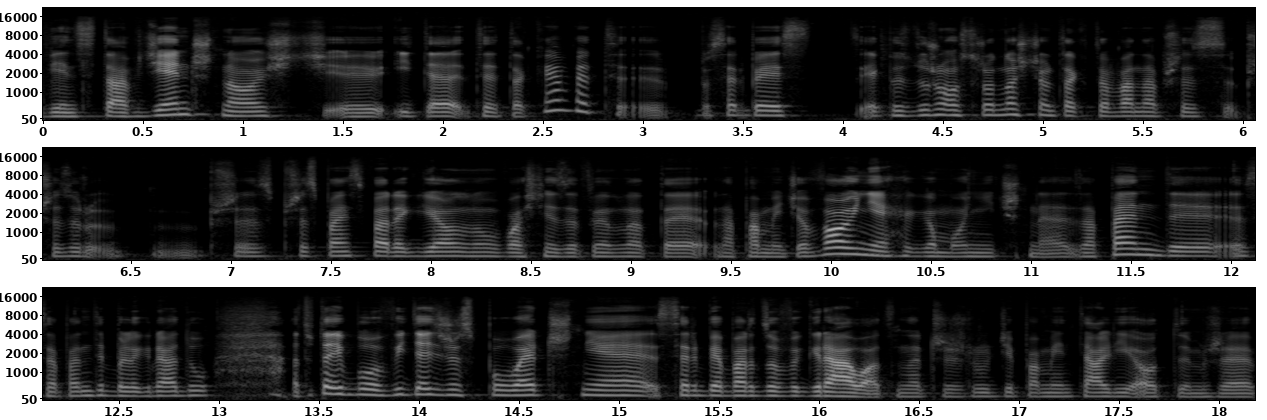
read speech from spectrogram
Więc ta wdzięczność i te, te tak nawet Serbia jest jakby z dużą ostrożnością traktowana przez, przez, przez, przez państwa regionu właśnie ze względu na, te, na pamięć o wojnie, hegemoniczne zapędy, zapędy Belgradu. A tutaj było widać, że społecznie Serbia bardzo wygrała. To znaczy, że ludzie pamiętali o tym, że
